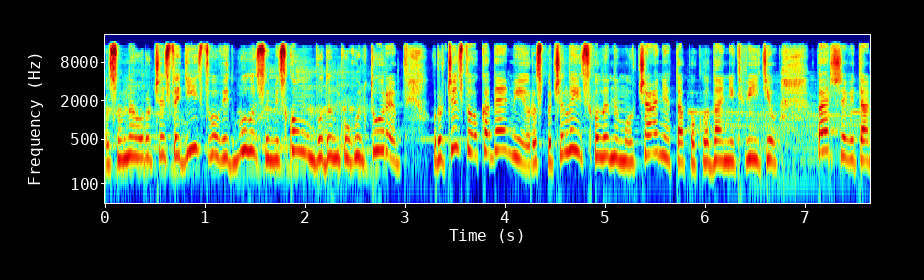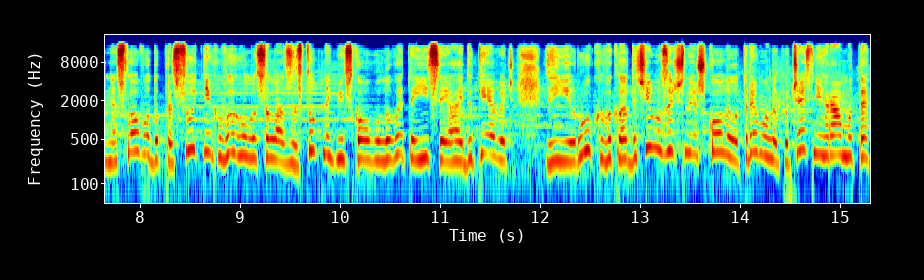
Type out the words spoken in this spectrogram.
Основне урочисте дійство відбулось у міському будинку культури. Урочисту академію розпочали із хвилини мовчання та покладання квітів. Перше вітальне слово до присутніх виголосила заступник міського голови Таїсія Гайдукевич. З її рук викладачі музичної школи отримали почесні грамоти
